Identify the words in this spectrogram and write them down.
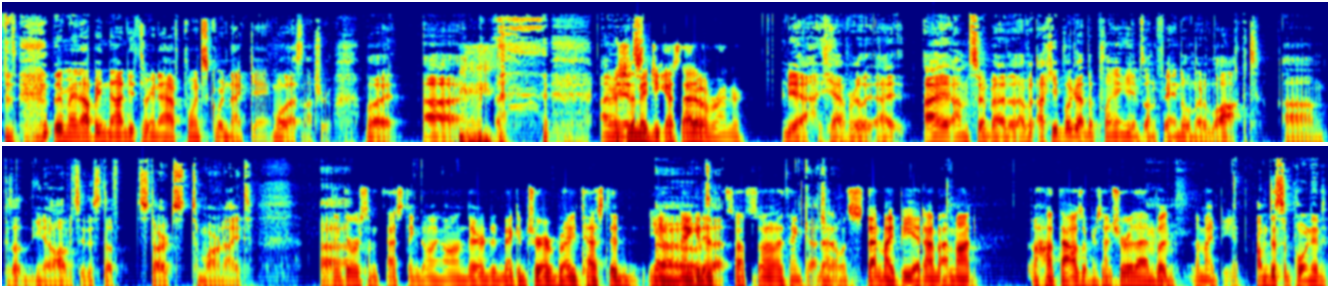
there may not be 93 and a half points scored in that game. Well, that's not true, but uh, I mean, I should have made you guess that over under. Yeah, yeah, really. I, I, I'm so bad at. I, I keep looking at the play-in games on FanDuel and they're locked. Um, because you know, obviously this stuff starts tomorrow night. I think Uh, there was some testing going on there to making sure everybody tested, you know, Oh, negative stuff. So I think Gotcha. that was that might be it. I'm, I'm not a thousand percent sure of that, but Mm-hmm. that might be it. I'm disappointed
